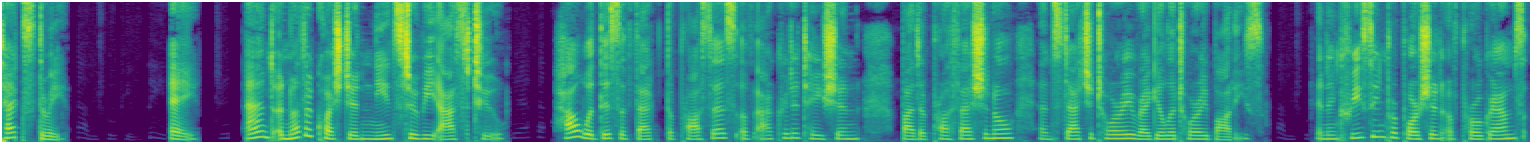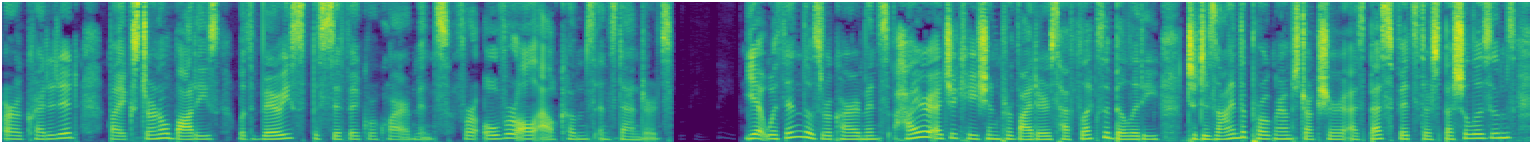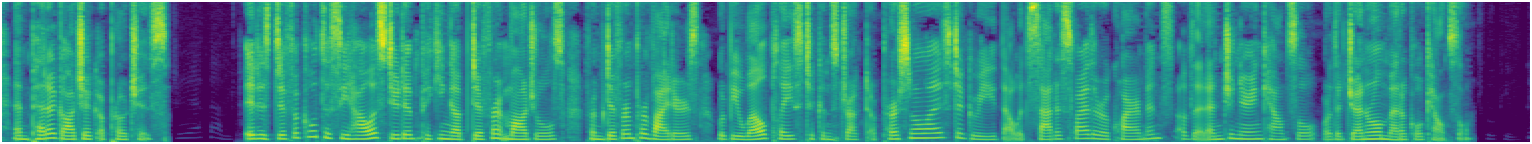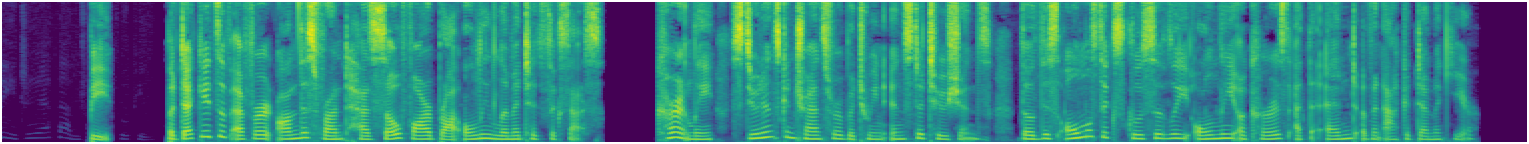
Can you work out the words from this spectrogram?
Text 3. A. And another question needs to be asked too. How would this affect the process of accreditation by the professional and statutory regulatory bodies? An increasing proportion of programs are accredited by external bodies with very specific requirements for overall outcomes and standards. Yet within those requirements, higher education providers have flexibility to design the program structure as best fits their specialisms and pedagogic approaches. It is difficult to see how a student picking up different modules from different providers would be well placed to construct a personalized degree that would satisfy the requirements of the Engineering Council or the General Medical Council. B. But decades of effort on this front has so far brought only limited success. Currently, students can transfer between institutions, though this almost exclusively only occurs at the end of an academic year.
